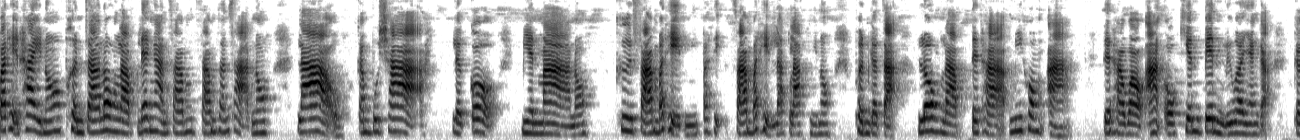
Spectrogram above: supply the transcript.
ประเทศไทยเนาะเพิ่นจะรองรับแรงงานซ้ำซ้ำสัญชาติเนาะลาวกัมพูชา แล้วก็เมียนมาเนาะคือสามประเทศนี้ประเทศสามประเทศหลักๆนี้เนาะเพิ่นก็จะรองรับแต่ถ้ามีความอ่าแต่ถ้าว่าอ่านออกเขียนเป็นหรือว่ายังกะ ก็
